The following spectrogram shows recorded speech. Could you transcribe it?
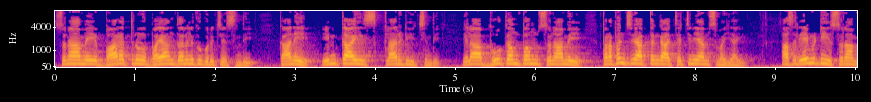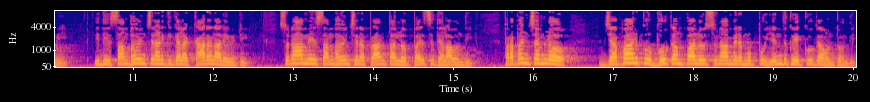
సునామీ భారత్ను భయాందోళనకు గురిచేసింది కానీ ఇన్కాయిస్ క్లారిటీ ఇచ్చింది. ఇలా భూకంపం సునామీ ప్రపంచవ్యాప్తంగా చర్చనీయాంశమయ్యాయి. అసలు ఏమిటి సునామీ? ఇది సంభవించడానికి గల కారణాలేమిటి? సునామీ సంభవించిన ప్రాంతాల్లో పరిస్థితి ఎలా ఉంది? ప్రపంచంలో జపాన్కు భూకంపాలు సునామీల ముప్పు ఎందుకు ఎక్కువగా ఉంటుంది?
